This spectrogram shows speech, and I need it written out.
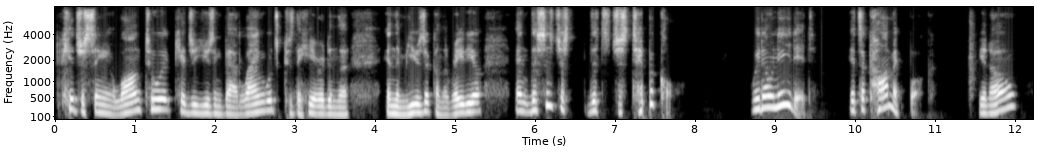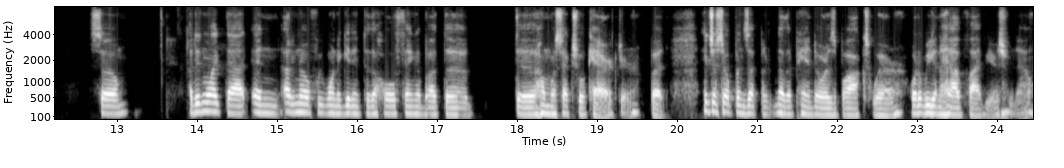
kids are singing along to it. Kids are using bad language because they hear it in the in the music on the radio. And this is just that's just typical. We don't need it. It's a comic book you know? So i didn't like that. And i don't know if we want to get into the whole thing about the the homosexual character but it just opens up another pandora's box where what are we going to have five years from now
